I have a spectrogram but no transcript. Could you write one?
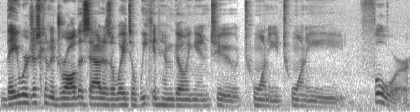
they were just going to draw this out as a way to weaken him going into 2024.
